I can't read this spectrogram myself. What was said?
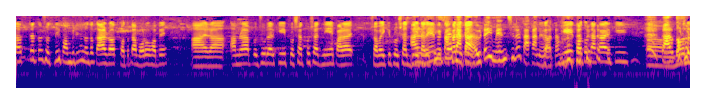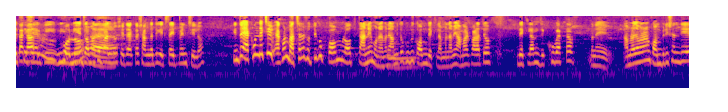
রথটা তো সত্যি কম্পিটিশন হতো কার রথ কতটা বড় হবে। আর আমরা প্রচুর আর কি প্রসাদ প্রসাদ নিয়ে পাড়ায় সবাইকে প্রসাদ দিয়ে তাদের থেকে টাকা টাকা ওইটাই মেন ছিল টাকা নেওয়াটা। কে কত টাকা আর কি কার কত বড়দের টাকা থেকে আর কি নিয়ে জমাতে হ্যাঁ। পারল সেটা একটা সাংঘাতিক এক্সাইটমেন্ট ছিল। কিন্তু এখন দেখছি এখন বাচ্চারা সত্যি খুব কম রথ টানে মনে হয়। মানে আমি তো খুবই কম দেখলাম। মানে আমি আমার পাড়াতেও দেখলাম যে খুব একটা মানে আমরা যেমন কম্পিটিশন দিয়ে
